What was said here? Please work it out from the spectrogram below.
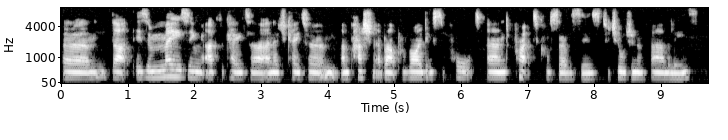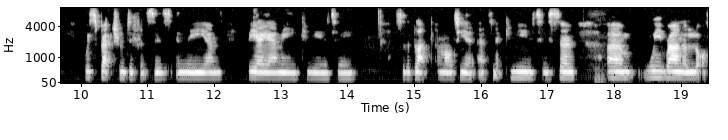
um, that is an amazing advocator and educator and, and, passionate about providing support and practical services to children and families with spectrum differences in the um, BAME community so the black and multi ethnic community. So um, we ran a lot of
